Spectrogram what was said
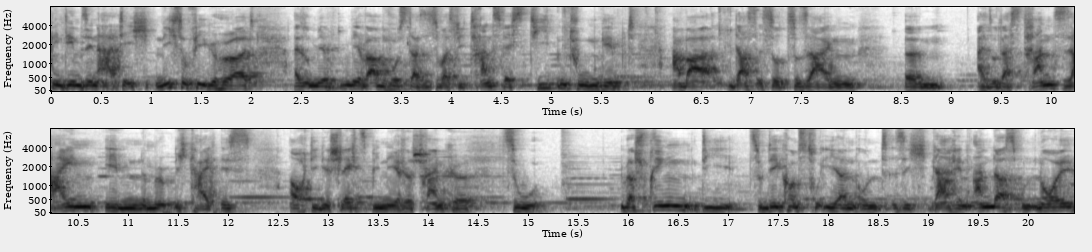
In dem Sinne hatte ich nicht so viel gehört. Also mir, mir war bewusst, dass es sowas wie Transvestitentum gibt, aber das ist sozusagen... Ähm, also das Transsein eben eine Möglichkeit ist, auch die geschlechtsbinäre Schranke zu überspringen, die zu dekonstruieren und sich darin anders und neu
